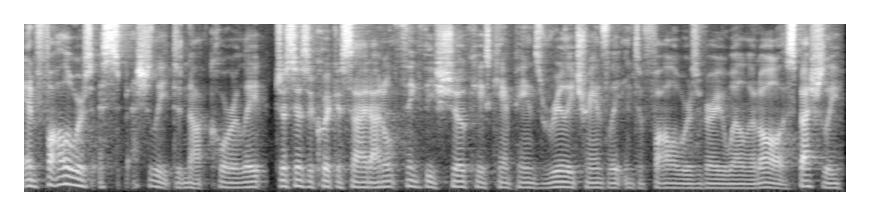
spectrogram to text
And followers especially did not correlate. Just as a quick aside, I don't think these showcase campaigns really translate into followers very well at all, especially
